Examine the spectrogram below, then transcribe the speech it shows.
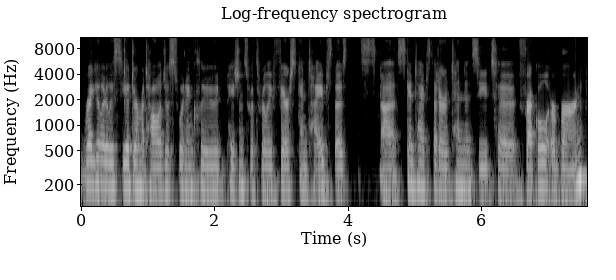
regularly see a dermatologist would include patients with really fair skin types, those uh, skin types that are a tendency to freckle or burn.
